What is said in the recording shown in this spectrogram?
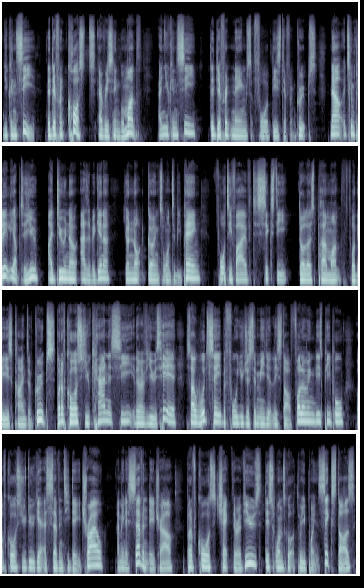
You can see the different costs every single month. And you can see the different names for these different groups. Now, it's completely up to you. I do know as a beginner, you're not going to want to be paying 45 to 60 dollars per month for these kinds of groups. But of course, you can see the reviews here. So I would say before you just immediately start following these people, of course, you do get a 70 day trial. I mean, a seven day trial. But of course, check the reviews. This one's got 3.6 stars,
